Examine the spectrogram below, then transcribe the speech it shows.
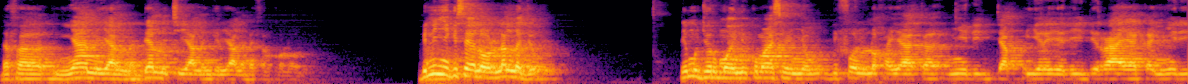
dafa ñaan yàlla dellu ci yàlla ngir yàlla defal ko loolu bi nit ñi gisee loolu lan la jur li mu jur mooy ñu commencé ñëw di fon loxo yaaka ñii di jàpp yére ya di di raayaka ñii di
